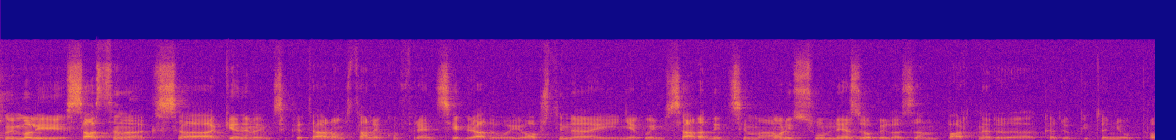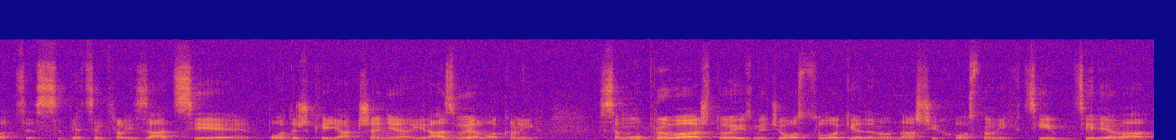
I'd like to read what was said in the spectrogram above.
smo imali sastanak sa generalnim sekretarom stalne konferencije gradova i opština i njegovim saradnicima. Oni su nezaobilazan partner eh, kada je u pitanju proces decentralizacije, podrške, jačanja i razvoja lokalnih samouprava, što je između ostalog jedan od naših osnovnih ciljeva.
